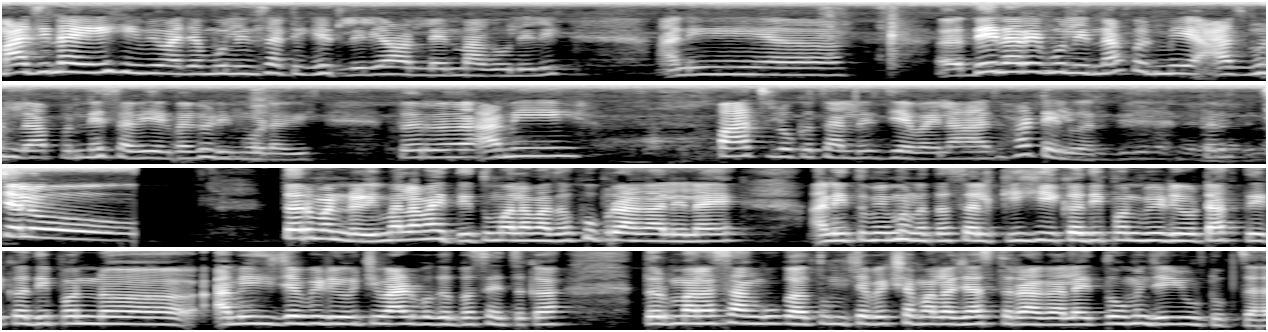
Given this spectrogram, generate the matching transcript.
माझी नाही ही मी माझ्या मुलींसाठी घेतलेली ऑनलाईन मागवलेली. आणि देणारे मुलींना पण मी आज म्हणलं आपण नेसावी एकदा घडी मोडावी. तर आम्ही पाच लोक चालले जेवायला आज हॉटेलवर तर चलो! तर मंडळी मला माहिती आहे तुम्हाला माझा खूप राग आलेला आहे. आणि तुम्ही म्हणत असाल की ही कधी पण व्हिडिओ टाकते कधी पण आम्ही हिच्या व्हिडिओची वाट बघत बसायचं का? तर मला सांगू का तुमच्यापेक्षा मला जास्त राग आला आहे तो म्हणजे यूट्यूबचा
